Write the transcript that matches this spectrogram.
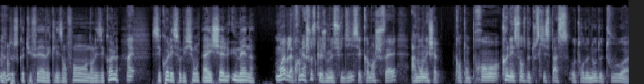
de mhm. tout ce que tu fais avec les enfants dans les écoles? Ouais. C'est quoi les solutions à échelle humaine? Moi, la première chose que je me suis dit, c'est comment je fais à mon échelle. Quand on prend connaissance de tout ce qui se passe autour de nous, de toute euh,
